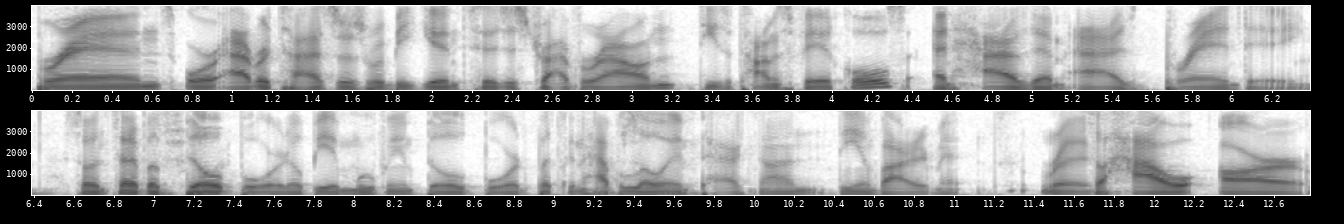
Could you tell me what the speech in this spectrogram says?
brands or advertisers would begin to just drive around these autonomous vehicles and have them as branding. So instead of a billboard, it'll be a moving billboard, but it's going to have a low impact on the environment. Right. So how are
